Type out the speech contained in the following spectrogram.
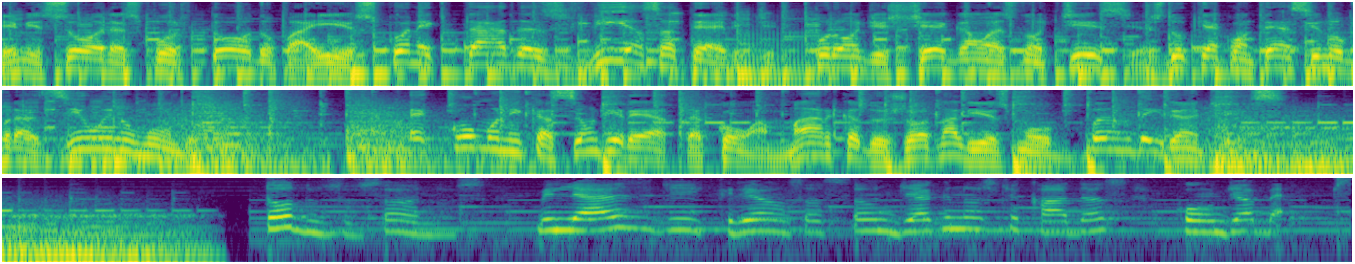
Emissoras por todo o país conectadas via satélite, por onde chegam as notícias do que acontece no Brasil e no mundo. É comunicação direta com a marca do jornalismo Bandeirantes. Todos os anos, milhares de crianças são diagnosticadas com diabetes.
